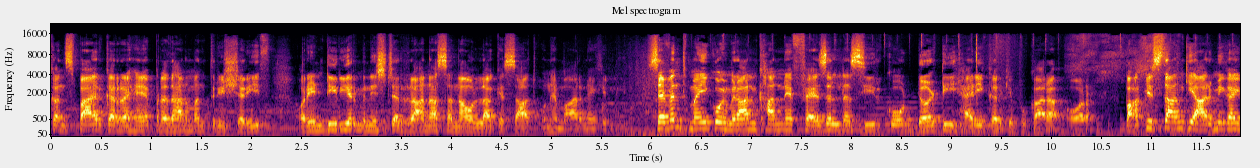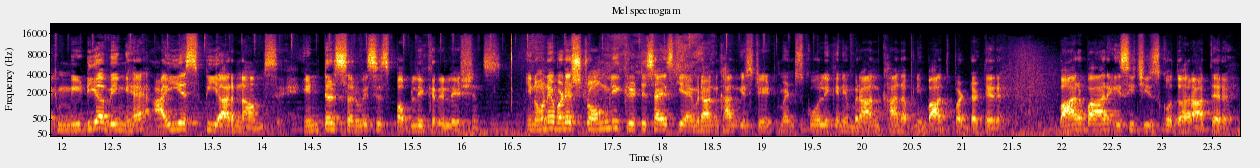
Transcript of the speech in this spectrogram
conspire कर रहे हैं प्रधानमंत्री शरीफ और इंटीरियर मिनिस्टर राना सनाउल्ला के साथ उन्हें मारने के लिए। सेवेंथ मई को इमरान खान ने फैजल नसीर को डर्टी हैरी करके पुकारा और पाकिस्तान की आर्मी का एक मीडिया विंग है आईएसपीआर नाम से इंटर सर्विसेज़ पब्लिक रिलेशन इन्होंने बड़े स्ट्रांगली क्रिटिसाइज किया इमरान खान की स्टेटमेंट्स को, लेकिन इमरान खान अपनी बात पर डटे रहे। बार बार इसी चीज़ को दोहराते रहे।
